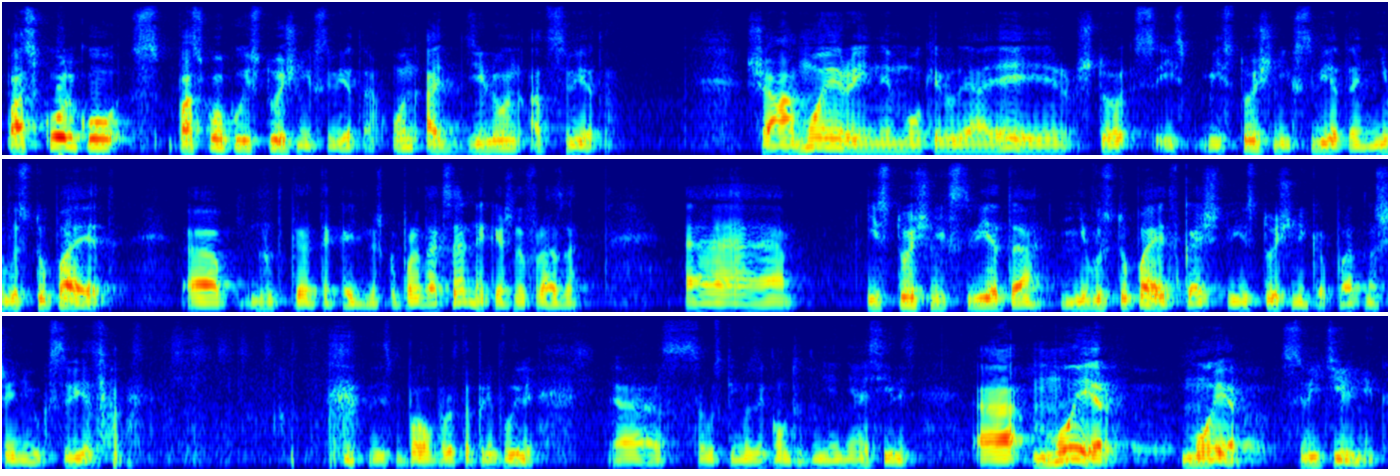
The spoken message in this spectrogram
поскольку, поскольку источник света, он отделен от света. Шаамой рейны мокер что источник света не выступает, э, ну, такая немножко парадоксальная, конечно, фраза, э, источник света не выступает в качестве источника по отношению к свету. Здесь мы, по-моему, просто приплыли. Э, с русским языком тут не, не осилить. Моер, Моер, светильник.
